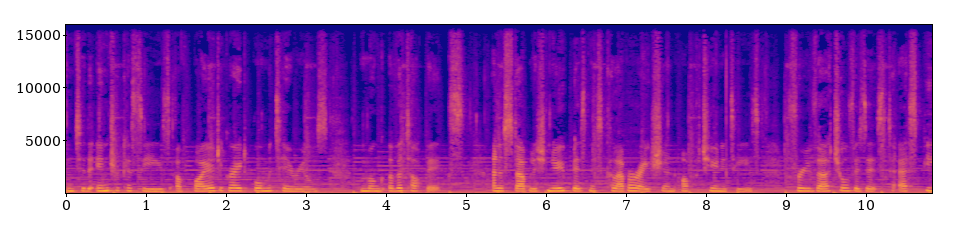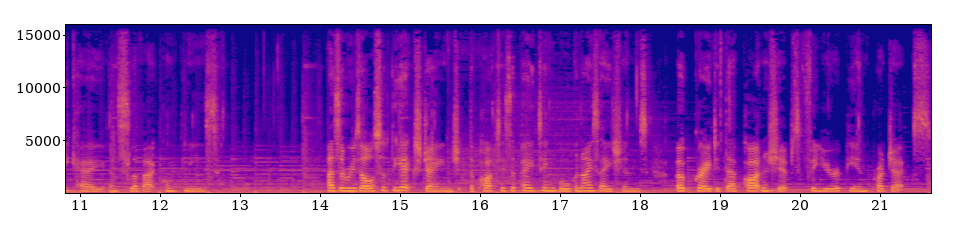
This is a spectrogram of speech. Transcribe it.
into the intricacies of biodegradable materials, among other topics and establish new business collaboration opportunities through virtual visits to SPK and Slovak companies. As a result of the exchange, the participating organisations upgraded their partnerships for European projects.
